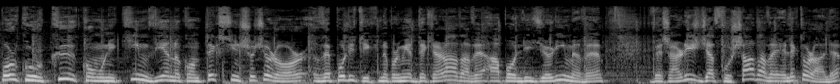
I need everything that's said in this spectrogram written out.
Por kur ky komunikim vjen në kontekstin shoqëror dhe politik nëpërmjet deklaratave apo ligjërimeve, veçanërisht gjatë fushatave elektorale,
